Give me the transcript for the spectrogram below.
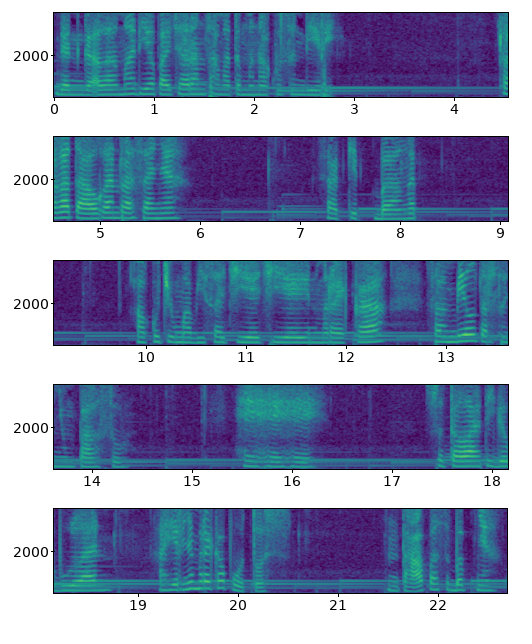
dan gak lama dia pacaran sama temen aku sendiri. Kakak tahu kan rasanya? Sakit banget. Aku cuma bisa cie-ciein mereka sambil tersenyum palsu. Hehehe. Setelah tiga bulan, akhirnya mereka putus. Entah apa sebabnya.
